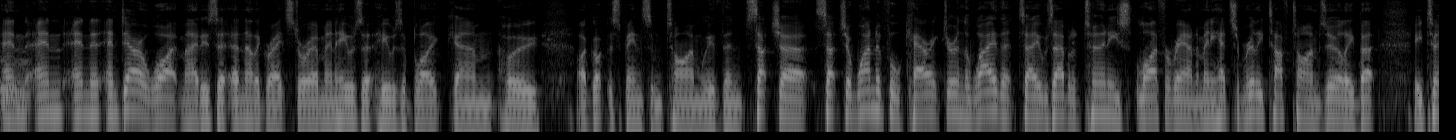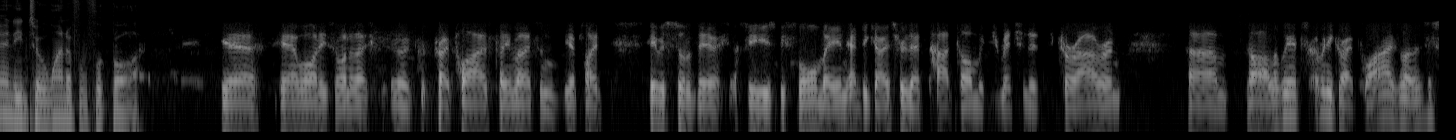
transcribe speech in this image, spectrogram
and and and and Darryl White, mate, is a, another great story. I mean, he was a he was a bloke um, who I got to spend some time with, and such a such a wonderful character, and the way that uh, he was able to turn his life around. I mean, he had some really tough times early, but he turned into a wonderful footballer. Yeah, yeah, White is one of those uh, great players, teammates, and yeah, played. He was sort of there a few years before me, and had to go through that hard time, which you mentioned at Carrara, and um, oh, look, we had so many great players. Like, just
